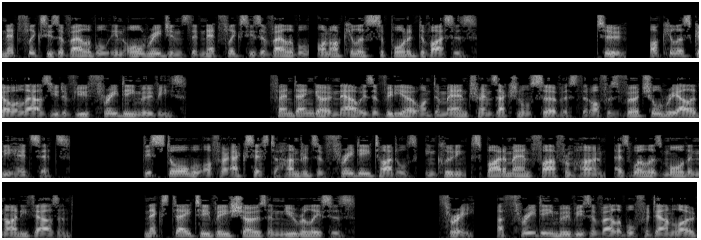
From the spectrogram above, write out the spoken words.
Netflix is available in all regions that Netflix is available, on Oculus-supported devices. 2. Oculus Go allows you to view 3D movies. Fandango now is a video-on-demand transactional service that offers virtual reality headsets. This store will offer access to hundreds of 3D titles, including Spider-Man Far From Home, as well as more than 90,000. Next-day TV shows and new releases. 3. Are 3D movies available for download?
